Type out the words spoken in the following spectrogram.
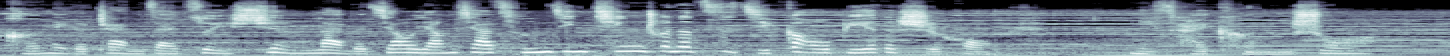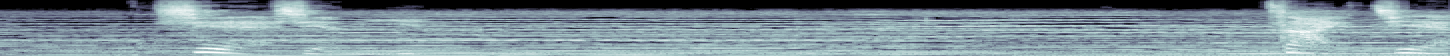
和那个站在最绚烂的骄阳下、曾经青春的自己告别的时候，你才可能说：“谢谢你，再见。”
